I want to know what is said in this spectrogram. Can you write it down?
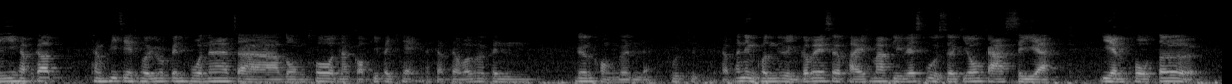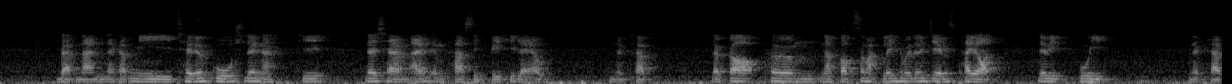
นี้ครับก็ ทาง PJ ทัวร์ European Tour น่าจะลงโทษนักกอล์ฟที่ไปแข่งนะครับ แต่ว่ามันเป็นเรื่องของเงินแหละพูดถึงนะครับ อันหนึ่งคนอื่นก็ไม่ได้เซอร์ไพรส์มาลีเวสต์วูดเซร์คิโอการ์เซีย เอียนโพลเตอร์แบบนั้นนะครับ มีเทเลอร์กูชด้วยนะ ที่ได้แชมป์ RSM Classic ปีที่แล้วนะครับ แล้วก็เพิ่มนักกอล์ฟสมัครเล่นเข้าไปด้วยเจมส์ไพลอตเดวิดปุยนะครับ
